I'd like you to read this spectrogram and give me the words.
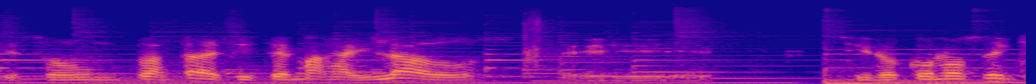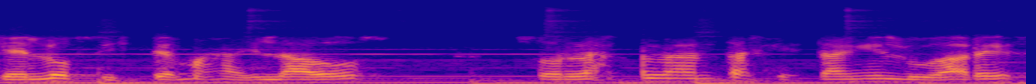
que son plantas de sistemas aislados. si no conocen qué es los sistemas aislados, son las plantas que están en lugares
